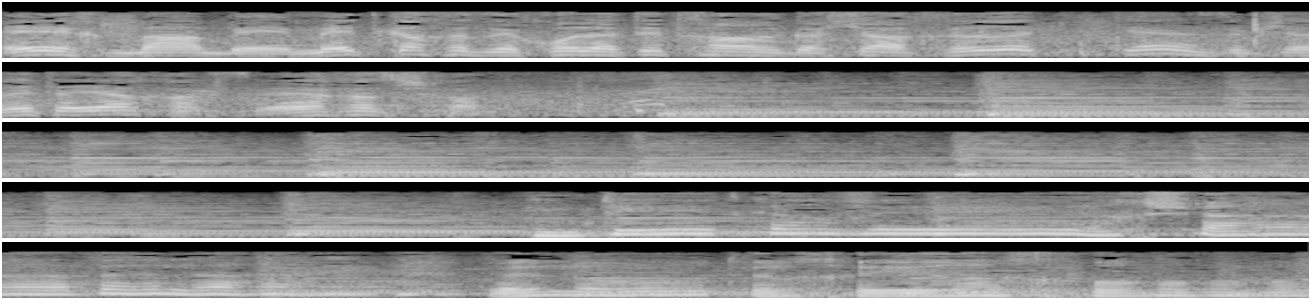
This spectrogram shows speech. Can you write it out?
איך, מה, באמת ככה זה יכול לתת לך הרגשה אחרת? כן, זה משנה את היחס, היחס שלך. אם תתקרבי עכשיו אליי ולא תלכי רחוק,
